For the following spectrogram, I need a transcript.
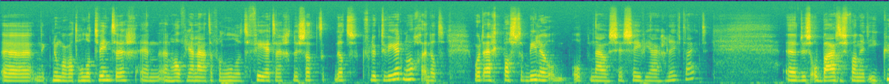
uh, ik noem maar wat, 120 en een half jaar later van 140. Dus dat, dat fluctueert nog en dat wordt eigenlijk pas stabieler op, nou 6, 7-jarige leeftijd. Uh, dus op basis van het IQ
